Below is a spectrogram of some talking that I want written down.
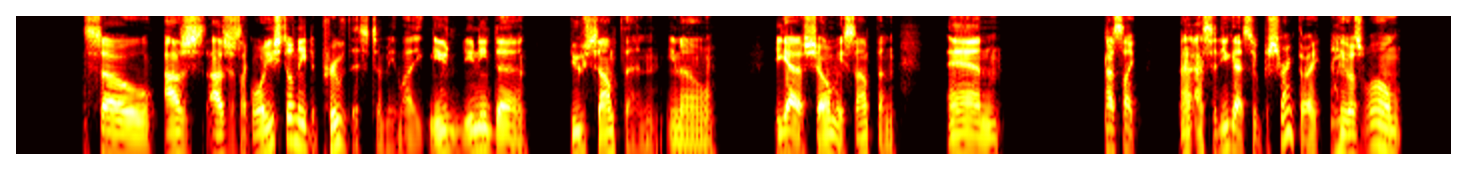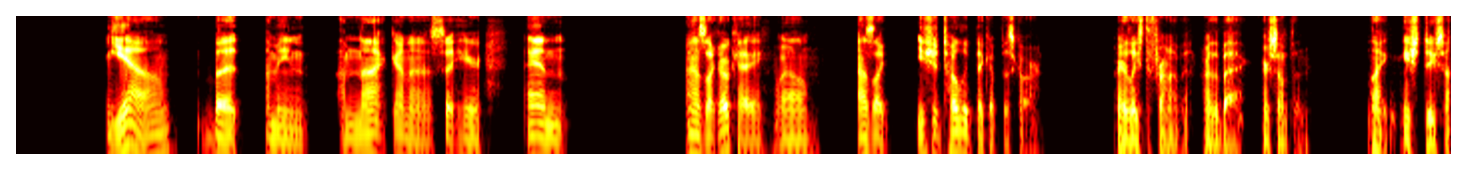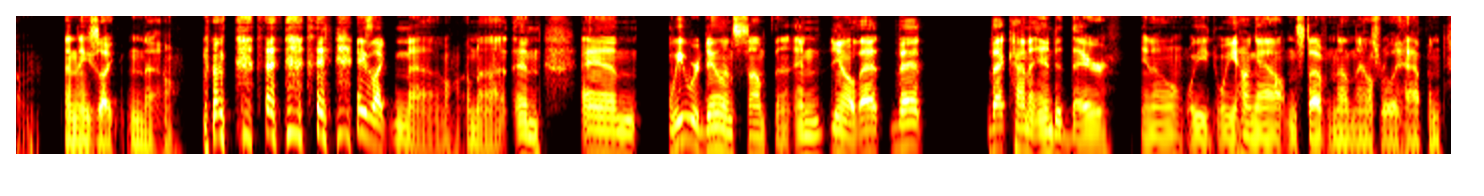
so I was I was just like, well, you still need to prove this to me. Like you you need to do something. You know, you got to show me something. And I was like, I, said, you got super strength, right? He goes, well, yeah, but I mean, I'm not gonna sit here. And I was like, okay, well, I was like, you should totally pick up this car, or at least the front of it, or the back, or something. Like, you should do something. And he's like, no. he's like, no, I'm not. And and we were doing something, and you know that that that kind of ended there. You know, we we hung out and stuff, and nothing else really happened.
